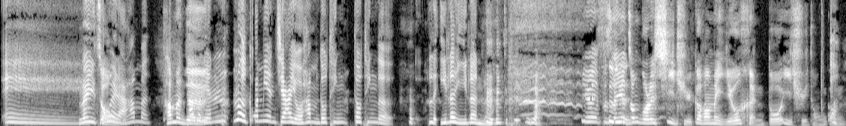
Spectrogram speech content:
哎，那一种，对啦，他们他们的他们连热干面加油，他们都听都听得 一愣一愣的，因为不是因为中国的戏曲各方面也有很多异曲同工，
